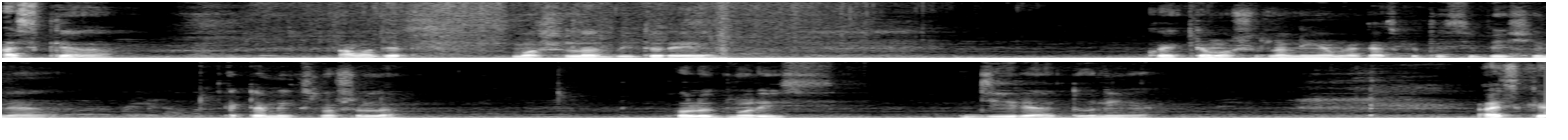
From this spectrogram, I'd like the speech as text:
আজকে আমাদের মশলার ভিতরে কয়েকটা মশলা নিয়ে আমরা কাজ করতেছি, বেশি না। একটা মিক্স মশলা, হলুদ মরিচ, জিরা, ধনিয়া। আজকে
